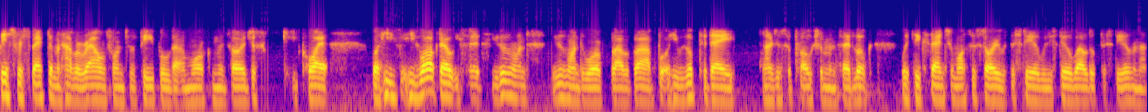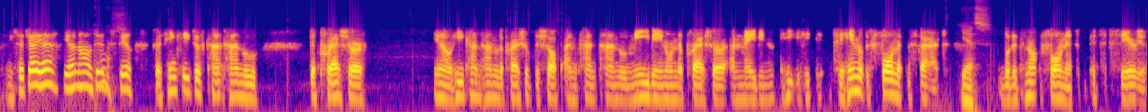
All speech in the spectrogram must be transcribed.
disrespect him and have a row in front of the people that I'm working with, so I just keep quiet. But he's he's walked out. He said he doesn't want he doesn't want to work. Blah blah blah. But he was up today, and I just approached him and said, "Look, with the extension, what's the story with the steel? Will you still weld up the steel and that?" And he said, "Yeah, yeah, yeah. No, I'll do the steel." So I think he just can't handle the pressure, you know, he can't handle the pressure of the shop and can't handle me being under pressure. And maybe he, he to him it was fun at the start. Yes. But it's not fun. It's it's serious,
